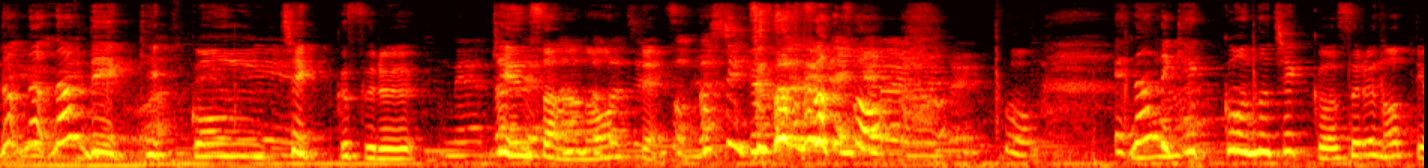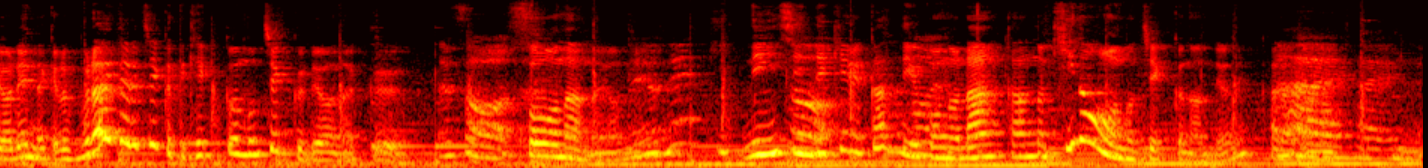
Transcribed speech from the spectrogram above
なななんで結婚チェックするね検査なの？って。そうえなんで結婚のチェックをするのって言われるんだけどブライダルチェックって結婚のチェックではなくなそう。そうなのよね。ね。妊娠できるかっていうこの卵管の機能のチェックなんだよね体の、はいはいうん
